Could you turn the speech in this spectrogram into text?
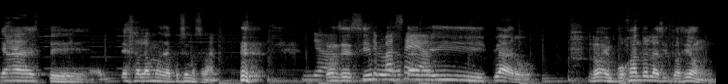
ya, este, de eso hablamos de la próxima semana. ya. Entonces siempre vas a estar ahí, claro, ¿no? empujando la situación.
